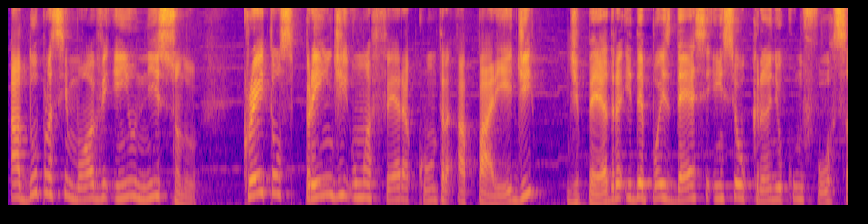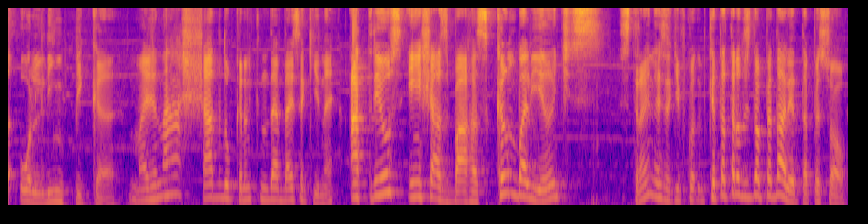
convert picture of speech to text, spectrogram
A dupla se move em uníssono, Kratos prende uma fera contra a parede de pedra e depois desce em seu crânio com força olímpica. Imagina a rachada do crânio que não deve dar isso aqui, né? Atreus enche as barras cambaleantes Estranho, né? Isso aqui ficou... Porque tá traduzido ao pedaleta, tá, pessoal?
